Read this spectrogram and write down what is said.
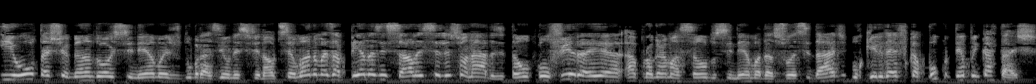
E ou está chegando aos cinemas do Brasil nesse final de semana, mas apenas em salas selecionadas. Então confira aí a, a programação do cinema da sua cidade, porque ele deve ficar pouco tempo em cartaz.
